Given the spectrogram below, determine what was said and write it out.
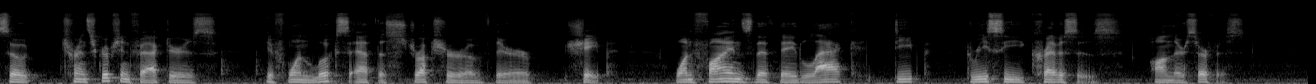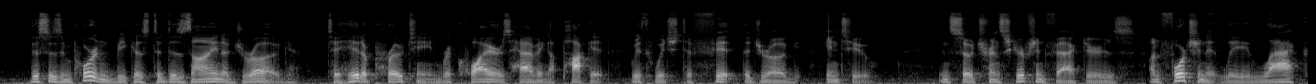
So transcription factors, if one looks at the structure of their shape, one finds that they lack deep, greasy crevices on their surface. This is important because to design a drug to hit a protein requires having a pocket with which to fit the drug into. And so transcription factors, unfortunately, lack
